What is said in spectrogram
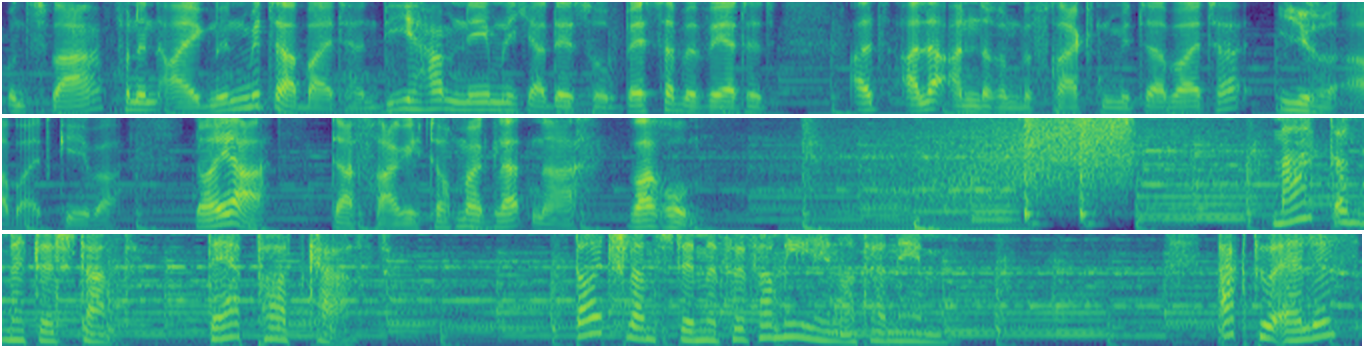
und zwar von den eigenen Mitarbeitern. Die haben nämlich Adesso besser bewertet als alle anderen befragten Mitarbeiter ihre Arbeitgeber. Naja, da frage ich doch mal glatt nach, warum? Markt und Mittelstand, der Podcast. Deutschlands Stimme für Familienunternehmen. Aktuelles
